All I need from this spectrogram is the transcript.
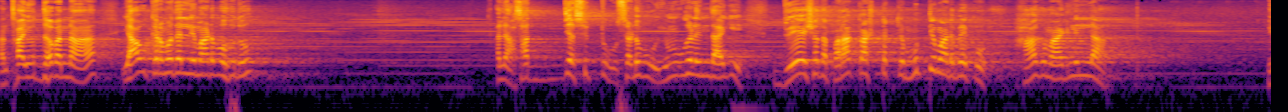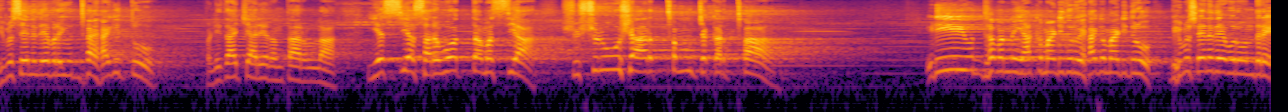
ಅಂಥ ಯುದ್ಧವನ್ನು ಯಾವ ಕ್ರಮದಲ್ಲಿ ಮಾಡಬಹುದು? ಅಲ್ಲಿ ಅಸಾಧ್ಯ ಸಿಟ್ಟು ಸಡುವು ಇವುಗಳಿಂದಾಗಿ ದ್ವೇಷದ ಪರಾಕಾಷ್ಠಕ್ಕೆ ಮುಟ್ಟಿ ಮಾಡಬೇಕು. ಹಾಗೆ ಮಾಡಲಿಲ್ಲ. ಭೀಮಸೇನ ದೇವರ ಯುದ್ಧ ಹೇಗಿತ್ತು? ಪಂಡಿತಾಚಾರ್ಯರಂತಾರಲ್ಲ, ಯಸ್ಯ ಸರ್ವೋತ್ತಮಸ್ಯ ಶುಶ್ರೂಷಾರ್ಥಂ ಚಕರ್ಥ ಇಡೀ ಯುದ್ಧವನ್ನು ಯಾಕೆ ಮಾಡಿದರು, ಹೇಗೆ ಮಾಡಿದರು? ಭೀಮಸೇನ ದೇವರು ಅಂದರೆ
